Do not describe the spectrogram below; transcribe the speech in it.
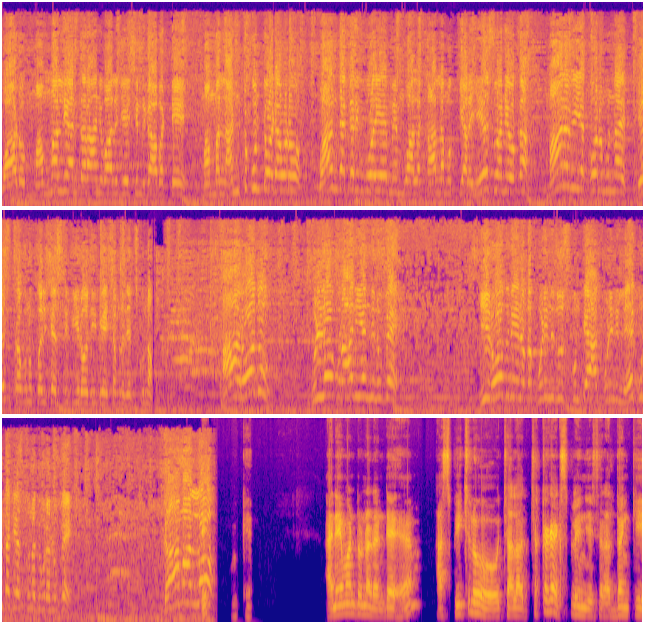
వాడు మమ్మల్ని అంతరాని వాళ్ళు చేసింది కాబట్టి మమ్మల్ని అంటుకుంటోడెవడో వాళ్ళ దగ్గరికి పోయే మేము వాళ్ళ కాళ్ళ ముఖ్యాల యేసు అనే ఒక మానవీయ కోణం ఉన్న యేసు ప్రభును కొలిసే స్థితి ఈ రోజు ఈ దేశంలో తెచ్చుకున్నాం. ఆ రోజు గుళ్ళోకి రానియంది నువ్వే. ఈ రోజు నేను ఒక గుడిని చూసుకుంటే ఆ గుడిని లేకుండా చేస్తున్నది కూడా నువ్వే. గ్రామాల్లో ఓకే. ఆయన ఏమంటున్నాడంటే ఆ స్పీచ్లో చాలా చక్కగా ఎక్స్ప్లెయిన్ చేశారు అద్దంకి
